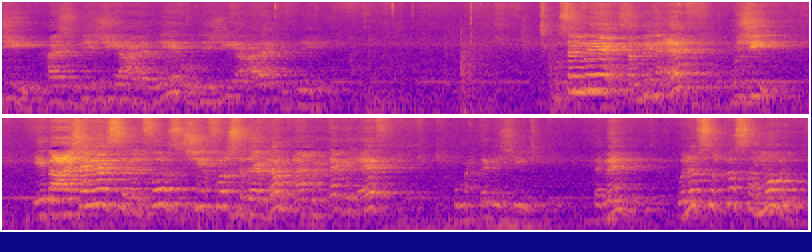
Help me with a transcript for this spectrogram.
جي حيث دي جي على 2 ودي جي على 2 مسميات سمينا F و G يبقى عشان ارسم ال force ال shear force diagram أنا محتاج ال F ومحتاج ال G تمام؟ ونفس القصة ال moment.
